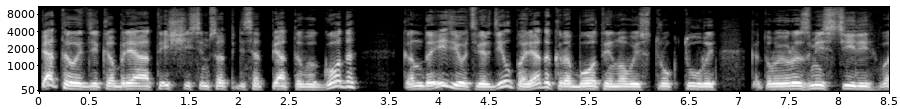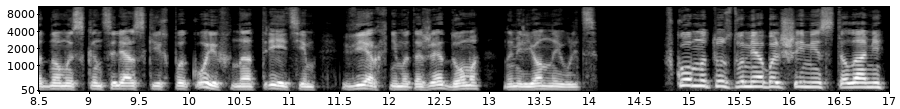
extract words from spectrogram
5 декабря 1755 года Кандаиди утвердил порядок работы новой структуры, которую разместили в одном из канцелярских покоев на третьем верхнем этаже дома на Миллионной улице. В комнату с двумя большими столами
